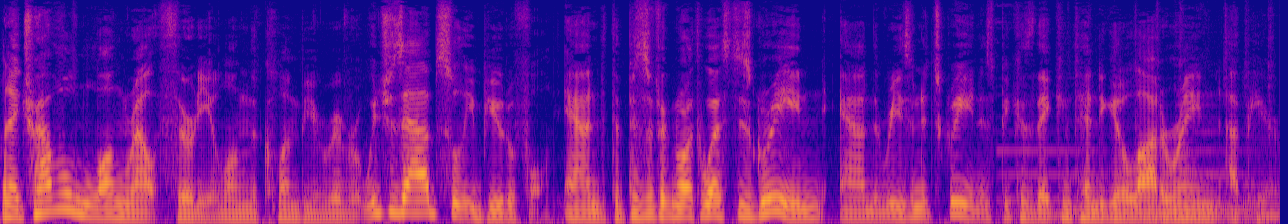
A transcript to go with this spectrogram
and I traveled along Route 30 along the Columbia River, which is absolutely beautiful. And the Pacific Northwest is green, and the reason it's green is because they can tend to get a lot of rain up here.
